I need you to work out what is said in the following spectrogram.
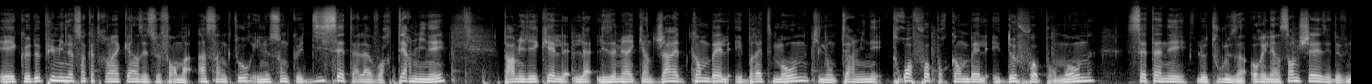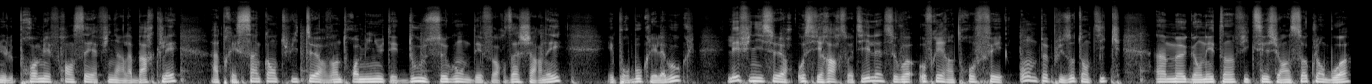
et que depuis 1995 et ce format à 5 tours, ils ne sont que 17 à l'avoir terminé, parmi lesquels les Américains Jared Campbell et Brett Moan, qui l'ont terminé 3 fois pour Campbell et 2 fois pour Moan. Cette année, le Toulousain Aurélien Sanchez est devenu le premier Français à finir la Barclay, après 58 heures, 23 minutes et 12 secondes d'efforts acharnés. Et pour boucler la boucle, les finisseurs, aussi rares soient-ils, se voient offrir un trophée on ne peut plus authentique, un mug en étain fixé sur un socle en bois,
